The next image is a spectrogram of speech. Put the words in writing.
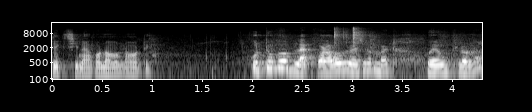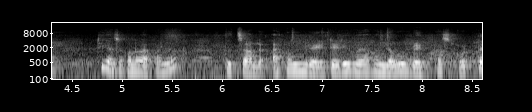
দেখছি না কোনো মোটামুটি। কুট্টুকেও ব্ল্যাক পরাবো ভেবেছিলাম বাট হয়ে উঠল না। ঠিক আছে, কোনো ব্যাপার না। তো চলো এখন রেডি টেডি হয়ে এখন যাব ব্রেকফাস্ট করতে।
